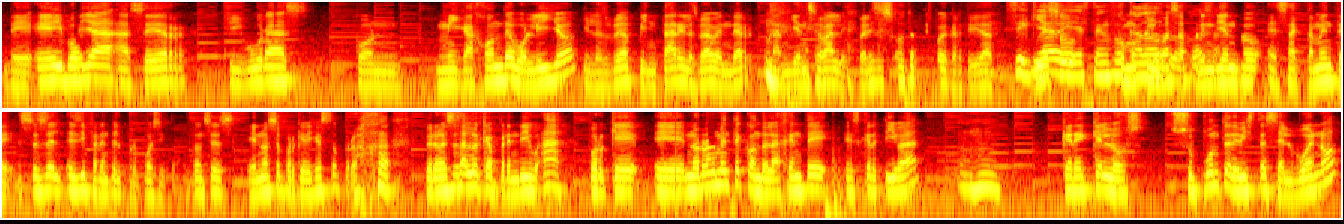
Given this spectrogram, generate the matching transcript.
de, hey, voy a hacer figuras con migajón de bolillo y los voy a pintar y los voy a vender, también se vale, pero ese es otro tipo de creatividad. Sí, Y claro, eso y está como enfocado que a lo vas otra cosa. aprendiendo exactamente. Eso es, el- es diferente el propósito. Entonces, eh, no sé por qué dije esto, pero, pero eso es algo que aprendí. Ah, porque eh, normalmente cuando la gente es creativa, Ujú. cree que los, su punto de vista es el bueno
